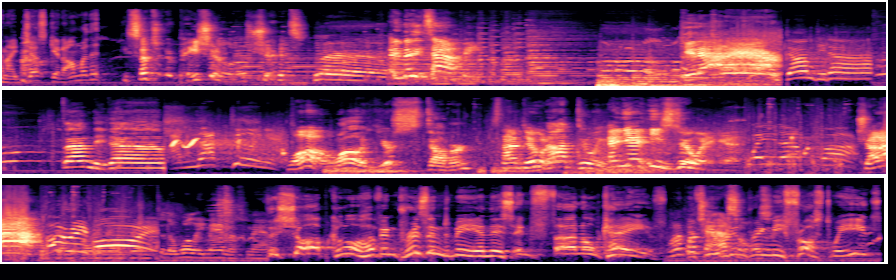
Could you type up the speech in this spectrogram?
Can I just get on with it? He's such an impatient little shit. And then he's happy. Get out of here! Dum de dum. Dum de dum. I'm not doing it. Whoa, Whoa, you're stubborn. he's not doing Not it. Not doing it. And yet he's doing it. Wait up, Fox. Shut up! Hurry, boy! To the woolly mammoth man. The Sharp Claw have imprisoned me in this infernal cave. What a bunch if of you assholes. can bring me frost weeds,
